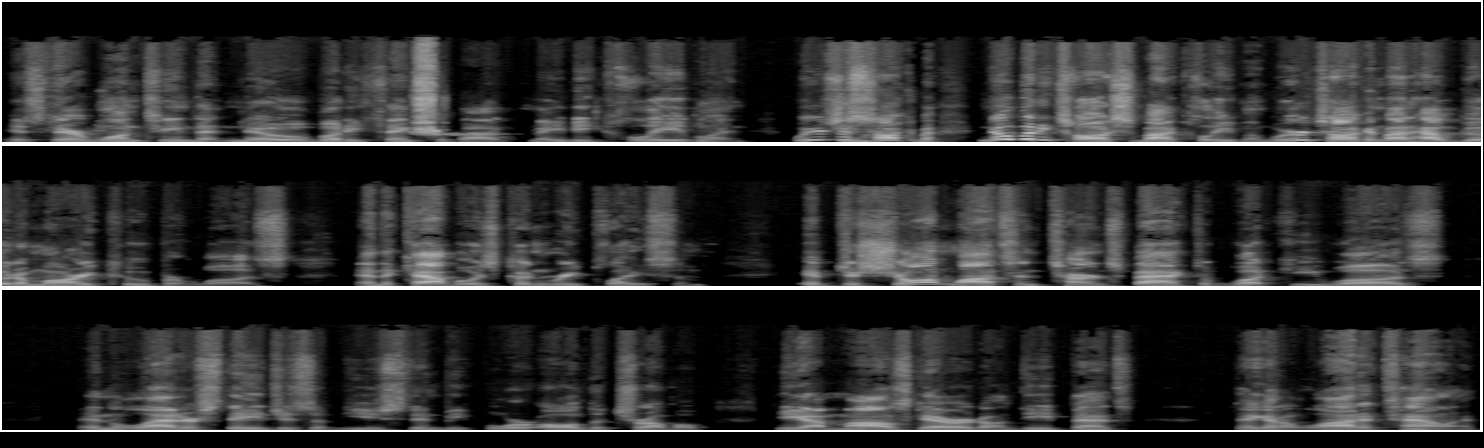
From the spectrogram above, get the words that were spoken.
Is there one team that nobody thinks about? Maybe Cleveland. We were just hmm. talking about nobody talks about Cleveland. We were talking about how good Amari Cooper was, and the Cowboys couldn't replace him. If Deshaun Watson turns back to what he was in the latter stages of Houston before all the trouble, you got Myles Garrett on defense. They got a lot of talent.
